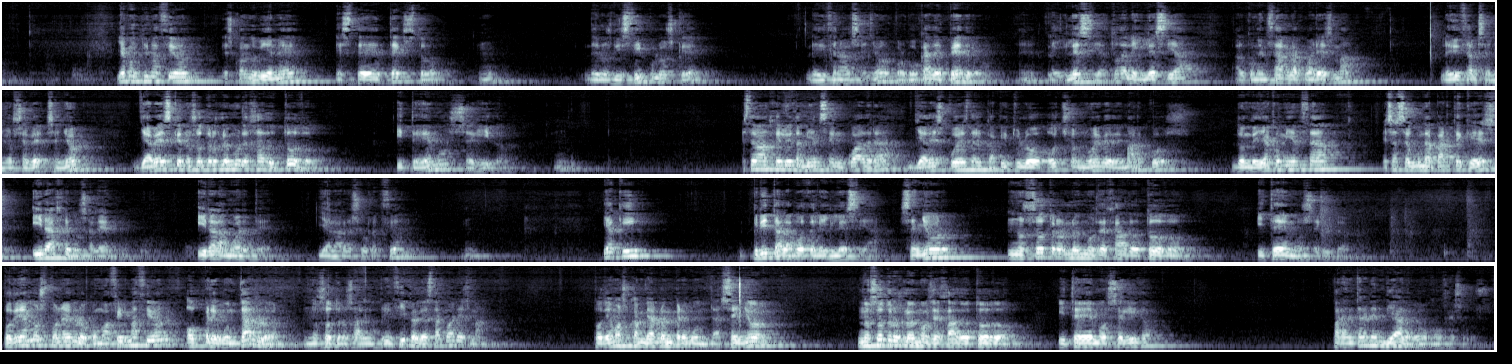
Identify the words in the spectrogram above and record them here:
Y a continuación es cuando viene este texto de los discípulos que le dicen al Señor, por boca de Pedro, ¿eh? la iglesia, toda la iglesia, al comenzar la cuaresma, le dice al Señor, Señor, ya ves que nosotros lo hemos dejado todo y te hemos seguido. Este Evangelio también se encuadra ya después del capítulo 8-9 de Marcos, donde ya comienza esa segunda parte que es ir a Jerusalén, ir a la muerte y a la resurrección. Y aquí grita la voz de la iglesia, Señor, nosotros lo hemos dejado todo y te hemos seguido. Podríamos ponerlo como afirmación o preguntarlo nosotros al principio de esta cuaresma. Podríamos cambiarlo en pregunta. Señor, nosotros lo hemos dejado todo y te hemos seguido para entrar en diálogo con Jesús.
